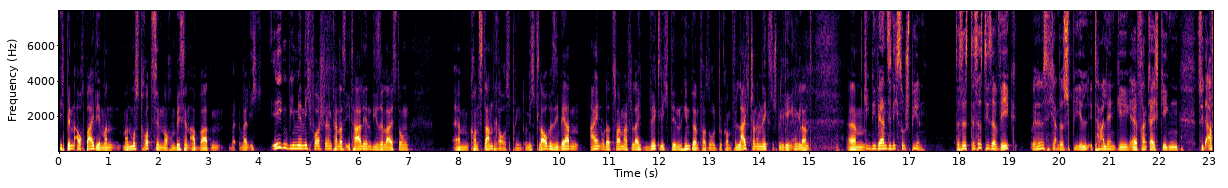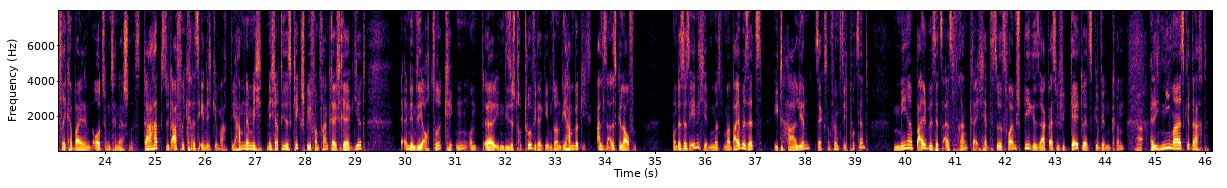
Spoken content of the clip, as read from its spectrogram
Ich bin auch bei dir. Man, man muss trotzdem noch ein bisschen abwarten, weil, ich irgendwie mir nicht vorstellen kann, dass Italien diese Leistung ähm, konstant rausbringt. Und ich glaube, sie werden ein oder zweimal vielleicht wirklich den Hintern versohlt bekommen. Vielleicht schon im nächsten Spiel gegen England. Ähm, gegen die werden sie nicht so spielen. Das ist, das ist dieser Weg, wenn erinnert sich an das Spiel Italien gegen, äh, Frankreich gegen Südafrika bei den Autumn Internationals. Da hat Südafrika das ähnlich gemacht. Die haben nämlich nicht auf dieses Kickspiel von Frankreich reagiert, indem sie auch zurückkicken und äh, ihnen diese Struktur wiedergeben, sondern die haben wirklich alles, alles gelaufen. Und das ist ähnlich hier. Mal Ballbesitz, Italien 56 Prozent. Mehr Ballbesitz als Frankreich. Hättest du das vor dem Spiel gesagt, weißt du, wie viel Geld du jetzt gewinnen können? Ja. Hätte ich niemals gedacht.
